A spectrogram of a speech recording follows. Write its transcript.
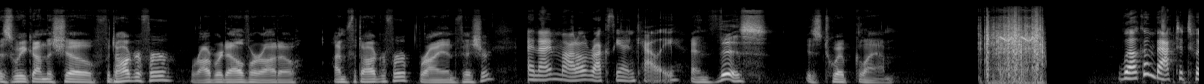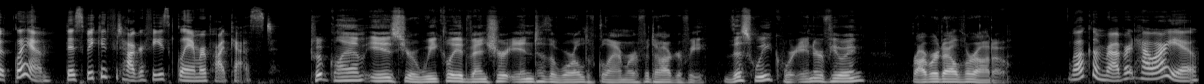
This week on the show, photographer Robert Alvarado. I'm photographer Brian Fisher. And I'm model Roxanne Callie. And this is TWIP Glam. Welcome back to TWIP Glam, This Week in Photography's Glamour podcast. TWIP Glam is your weekly adventure into the world of glamour photography. This week, we're interviewing Robert Alvarado. Welcome, Robert. How are you?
